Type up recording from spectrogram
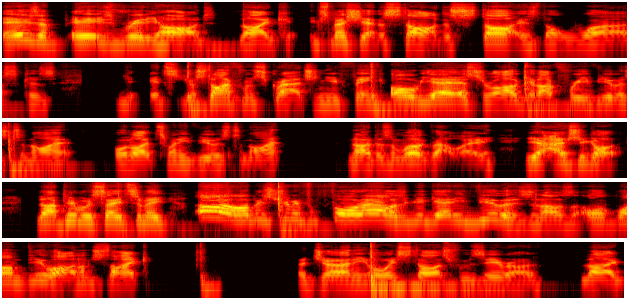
it is a it is really hard. Like especially at the start. The start is the worst because it's you're starting from scratch and you think, oh yeah, it's right, I'll get like three viewers tonight or like 20 viewers tonight. No, it doesn't work that way. Yeah, I actually got like people say to me, "Oh, I've been streaming for four hours. I didn't get any viewers," and I was or one viewer, and I'm just like, a journey always starts from zero. Like,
